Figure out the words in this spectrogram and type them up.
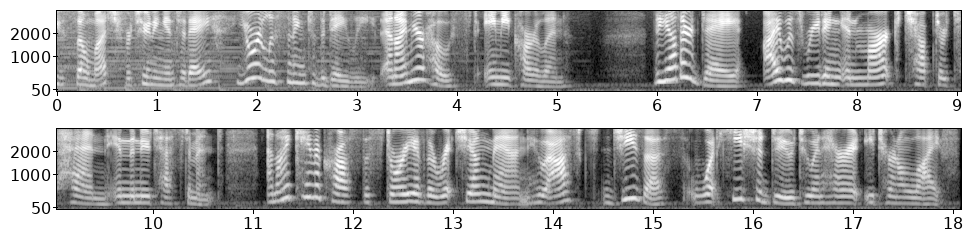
you so much for tuning in today. You're listening to The Daily, and I'm your host, Amy Carlin. The other day, I was reading in Mark chapter 10 in the New Testament, and I came across the story of the rich young man who asked Jesus what he should do to inherit eternal life.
